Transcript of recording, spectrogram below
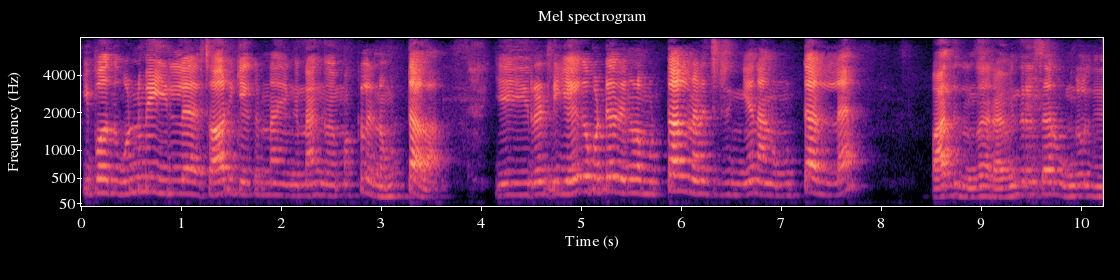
இப்போ வந்து ஒன்றுமே இல்லை. சாரி கேட்கணும்னா எங்கள் நாங்கள் மக்கள் என்ன முட்டாளா? ஏ- ரெண்டு ஏகப்பட்டவர் எங்களை முட்டாள் நினச்சிட்டு இருக்கீங்க நாங்கள் முட்டாளில் பார்த்துக்கோங்க ரவீந்திரன் சார் உங்களுக்கு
